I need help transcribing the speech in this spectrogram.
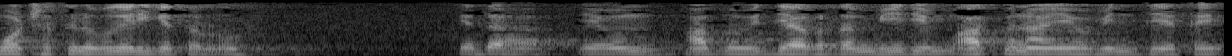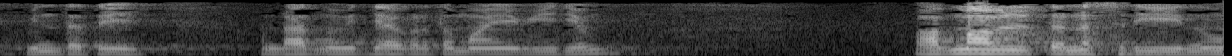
മോക്ഷത്തിന് ഉപകരിക്കത്തുള്ളൂ. യഥ ഏവം ആത്മവിദ്യാകൃതം വീര്യം ആത്മനായോ വിന്ദത്തെ വിന്ദത്തെ കൊണ്ട് ആത്മവിദ്യാകൃതമായ വീര്യം ആത്മാവിൽ തന്നെ സ്ഥിതി ചെയ്യുന്നു.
